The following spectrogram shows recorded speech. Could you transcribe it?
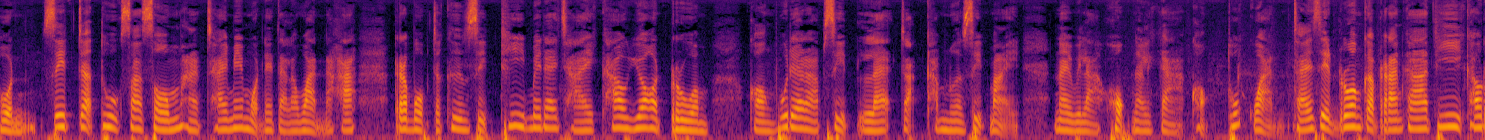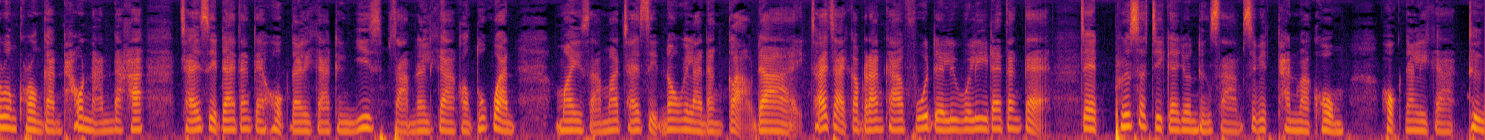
คน สิทธิ์จะถูกสะสมหากใช้ไม่หมดในแต่ละวันนะคะ ระบบจะคืนสิทธิ์ที่ไม่ได้ใช้เข้ายอดรวมของผู้ได้รับสิทธิ์และจะคำนวณสิทธิ์ใหม่ ในเวลา 6 นาฬิกาของทุกวัน ใช้สิทธิ์ร่วมกับร้านค้าที่เข้าร่วมโครงการเท่านั้นนะคะ ใช้สิทธิ์ได้ตั้งแต่ 6 นาฬิกาถึง 23 นาฬิกาของทุกวัน ไม่สามารถใช้สิทธิ์นอกเวลาดังกล่าวได้ ใช้จ่ายกับร้านค้าฟู้ดเดลิเวอรี่ได้ตั้งแต่ 7 พฤศจิกายนถึง31 ธันวาคม 6 นาฬิกาถึง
